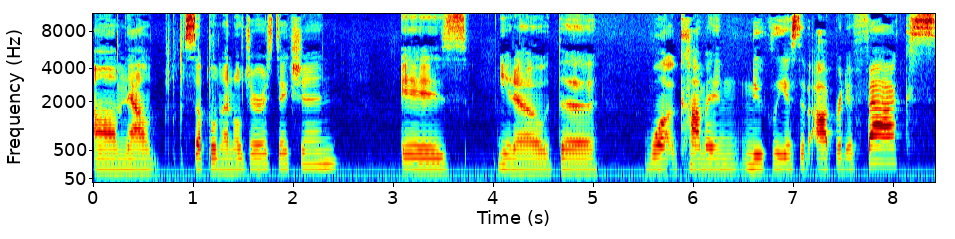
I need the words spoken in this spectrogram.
Um, now, supplemental jurisdiction is, you know, the one common nucleus of operative facts,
